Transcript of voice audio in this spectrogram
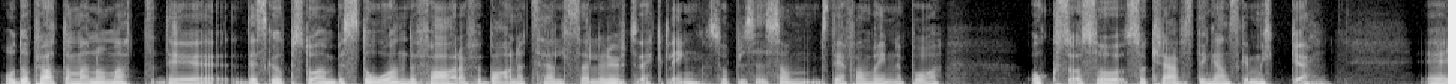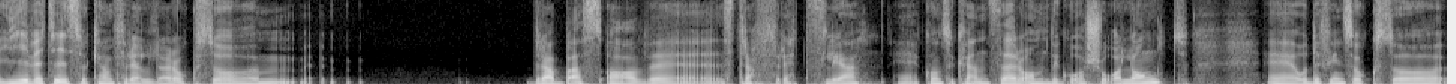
Och då pratar man om att det, det ska uppstå en bestående fara för barnets hälsa eller utveckling. Så precis som Stefan var inne på också så, så krävs det ganska mycket. Eh, givetvis så kan föräldrar också mm, drabbas av eh, straffrättsliga eh, konsekvenser om det går så långt. Eh, och det finns också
